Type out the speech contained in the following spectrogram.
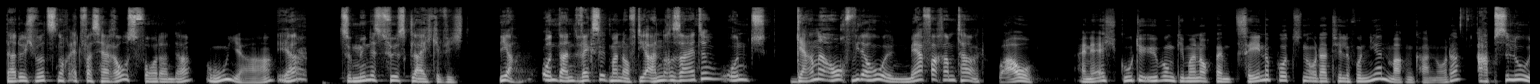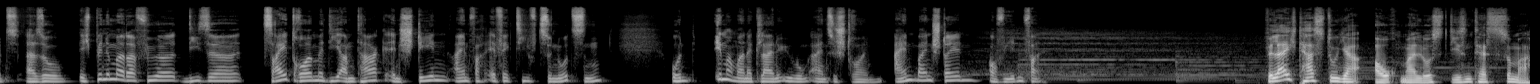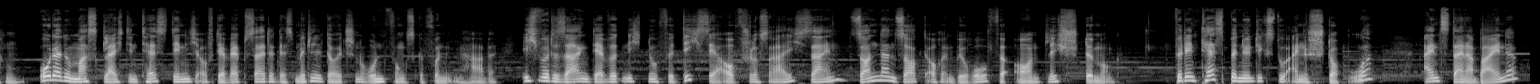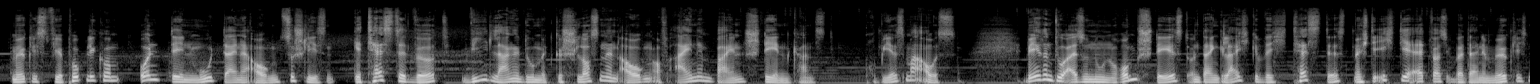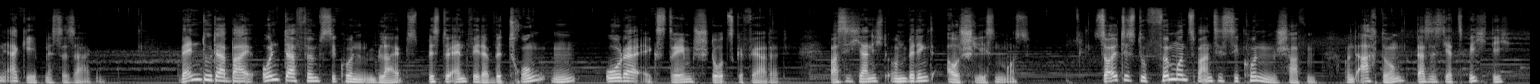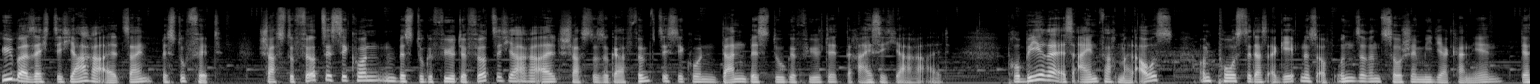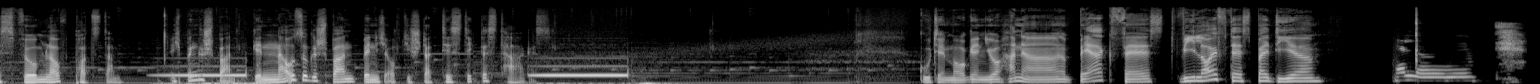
Dadurch wird es noch etwas herausfordernder. Oh ja. Ja, zumindest fürs Gleichgewicht. Ja, und dann wechselt man auf die andere Seite und gerne auch wiederholen, mehrfach am Tag. Wow, eine echt gute Übung, die man auch beim Zähneputzen oder Telefonieren machen kann, oder? Absolut. Also ich bin immer dafür, diese Zeiträume, die am Tag entstehen, einfach effektiv zu nutzen und immer mal eine kleine Übung einzustreuen. Einbeinstellen auf jeden Fall. Vielleicht hast du ja auch mal Lust, diesen Test zu machen. Oder du machst gleich den Test, den ich auf der Webseite des Mitteldeutschen Rundfunks gefunden habe. Ich würde sagen, der wird nicht nur für dich sehr aufschlussreich sein, sondern sorgt auch im Büro für ordentlich Stimmung. Für den Test benötigst du eine Stoppuhr, eins deiner Beine, möglichst viel Publikum und den Mut, deine Augen zu schließen. Getestet wird, wie lange du mit geschlossenen Augen auf einem Bein stehen kannst. Probier es mal aus. Während du also nun rumstehst und dein Gleichgewicht testest, möchte ich dir etwas über deine möglichen Ergebnisse sagen. Wenn du dabei unter 5 Sekunden bleibst, bist du entweder betrunken oder extrem sturzgefährdet, was ich ja nicht unbedingt ausschließen muss. Solltest du 25 Sekunden schaffen und Achtung, das ist jetzt wichtig, über 60 Jahre alt sein, bist du fit. Schaffst du 40 Sekunden, bist du gefühlte 40 Jahre alt, schaffst du sogar 50 Sekunden, dann bist du gefühlte 30 Jahre alt. Probiere es einfach mal aus und poste das Ergebnis auf unseren Social Media Kanälen des Firmenlauf Potsdam. Ich bin gespannt. Genauso gespannt bin ich auf die Statistik des Tages. Guten Morgen, Johanna. Bergfest. Wie läuft es bei dir? Hallo.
